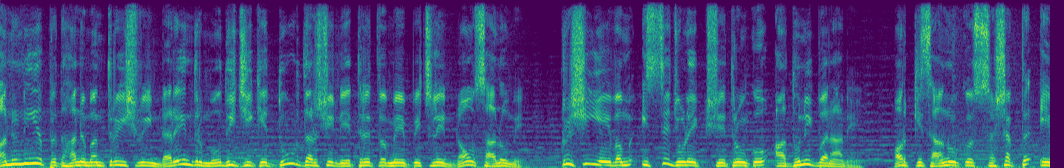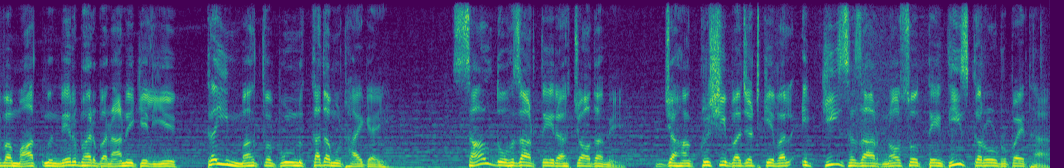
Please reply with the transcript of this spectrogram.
माननीय प्रधानमंत्री श्री नरेंद्र मोदी जी के दूरदर्शी नेतृत्व में पिछले नौ सालों में कृषि एवं इससे जुड़े क्षेत्रों को आधुनिक बनाने और किसानों को सशक्त एवं आत्मनिर्भर बनाने के लिए कई महत्वपूर्ण कदम उठाए गए साल 2013-14 में जहाँ कृषि बजट केवल 21,933 करोड़ रुपए था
